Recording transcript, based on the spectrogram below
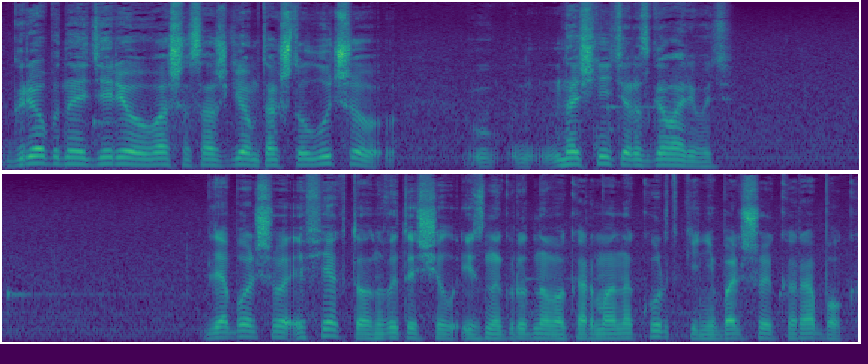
Грёбаное дерево ваше сожгем, так что лучше начните разговаривать. Для большего эффекта он вытащил из нагрудного кармана куртки небольшой коробок.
